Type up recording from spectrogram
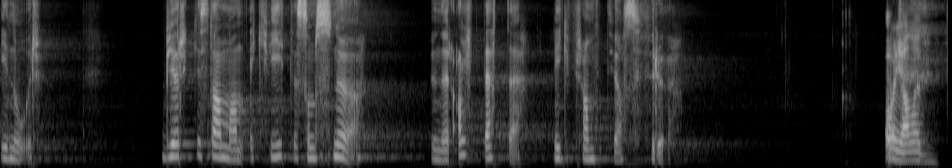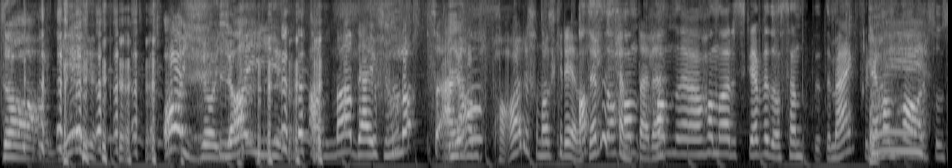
i nord. Bjørkestammene er hvite som snø. Under alt dette ligger framtidas frø. Oi, alle dager! Oi, oi, oi! Anna, det er jo flott. Er det Ja. han far som har skrevet det, Altså, eller han, sendt deg det? han, eh, han har skrevet det og sendt det til meg, fordi han har sånn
